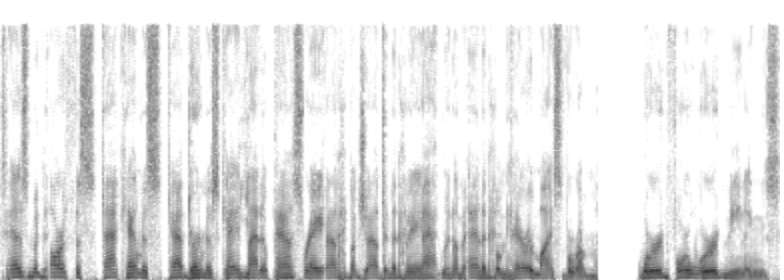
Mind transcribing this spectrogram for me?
Tasmad arthas kakamas kadermas kayata pasre ahbajatanahe atmanam anadham haramisvaram. Word for word meanings.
